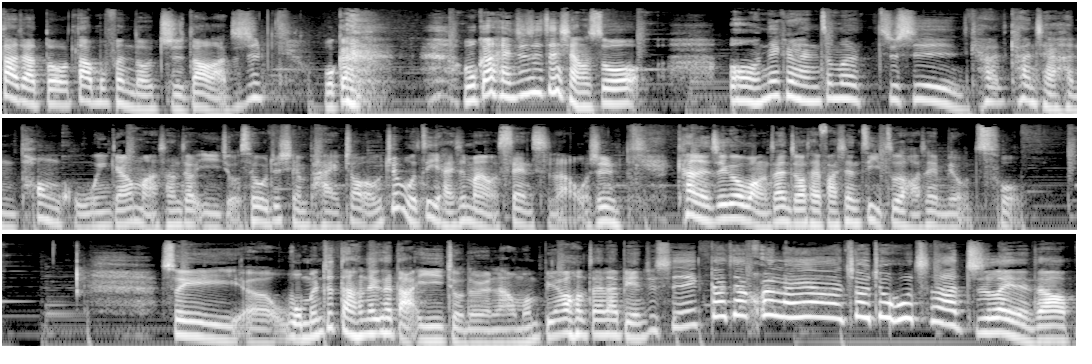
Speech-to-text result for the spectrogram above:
大家都大部分都知道啦，只是我刚 我刚才就是在想说，哦，那个人这么就是看看起来很痛苦，我应该要马上叫一九，所以我就先拍照了。我觉得我自己还是蛮有 sense 的啦，我是看了这个网站之后才发现自己做的好像也没有错，所以呃，我们就当那个打一一九的人啦，我们不要在那边就是大家快来呀，叫救护车啊之类的，你知道。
